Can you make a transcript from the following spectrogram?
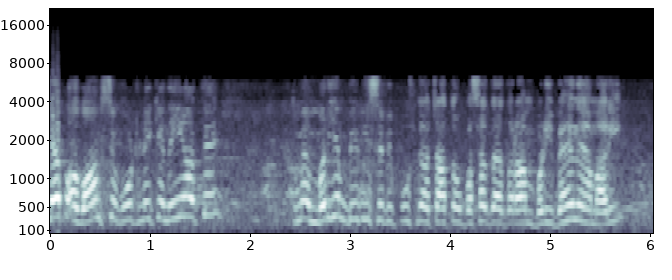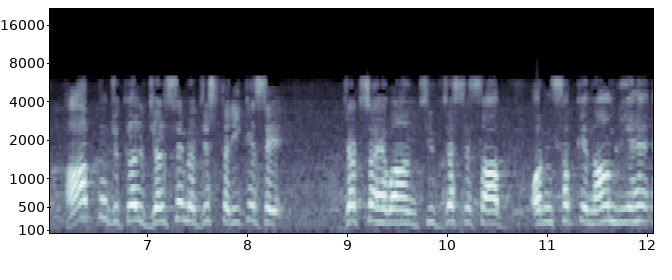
क्या आप अवाम से वोट लेके नहीं आते? तो मैं मरियम बीबी से भी पूछना चाहता हूँ, बसद एहतराम, बड़ी बहन है हमारी। आपने जो कल जलसे में जिस तरीके से जज साहबान, चीफ जस्टिस साहब और इन सबके नाम लिए हैं,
